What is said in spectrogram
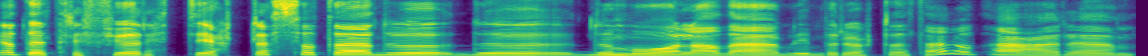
Ja, det treffer jo rett i hjertet, så at eh, du, du, du må la deg bli berørt av dette her, og det er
